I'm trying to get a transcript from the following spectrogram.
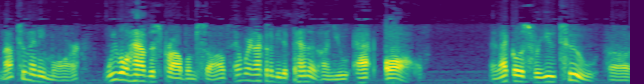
not too many more, we will have this problem solved, and we're not going to be dependent on you at all. And that goes for you too, uh,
